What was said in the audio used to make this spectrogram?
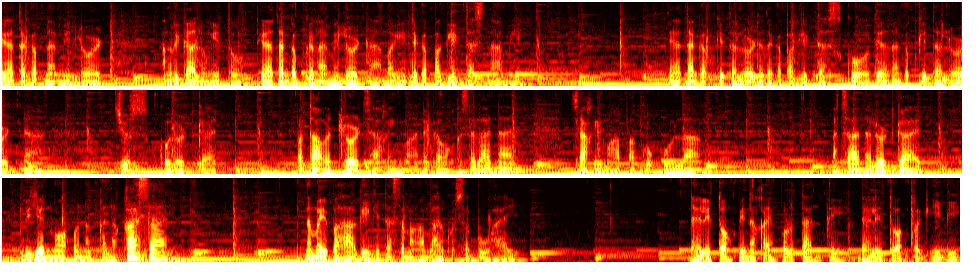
tinatanggap namin Lord ang regalong ito. Tinatanggap ka namin Lord na maging tagapagligtas namin. Tinatanggap kita Lord na tagapagligtas ko. Tinatanggap kita Lord na Diyos ko Lord God. Patawad Lord sa aking mga nagawang kasalanan, sa aking mga pagkukulang. At sana Lord God, Bigyan mo ako ng kalakasan na maibahagi kita sa mga mahal ko sa buhay. Dahil ito ang pinaka-importante, dahil ito ang pag-ibig,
